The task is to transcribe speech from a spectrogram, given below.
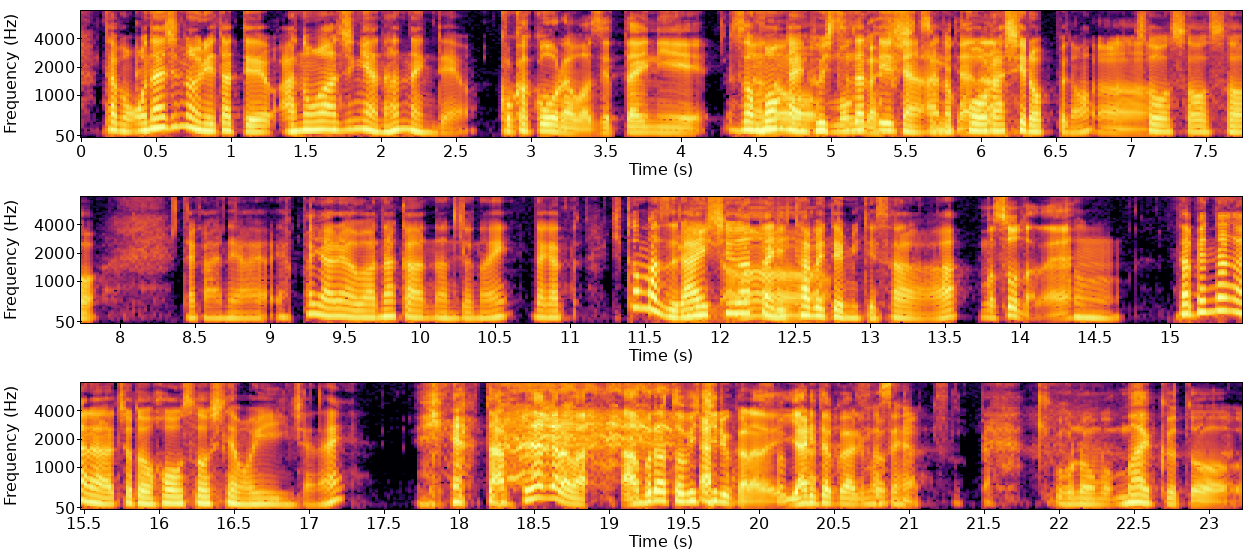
多分同じの入れたってあの味にはなんないんだよ。コカ・コーラは絶対にそう門外不出だって言うじゃんあのコーラシロップの、うん。そうそうそうだからねやっぱりあれは和中なんじゃない？だからひとまず来週あたり食べてみてさ。まあそうだね、いうん、食べながらちょっと放送してもいいんじゃない？や食べながらは油飛び散るから やりたくありません。このマイクと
